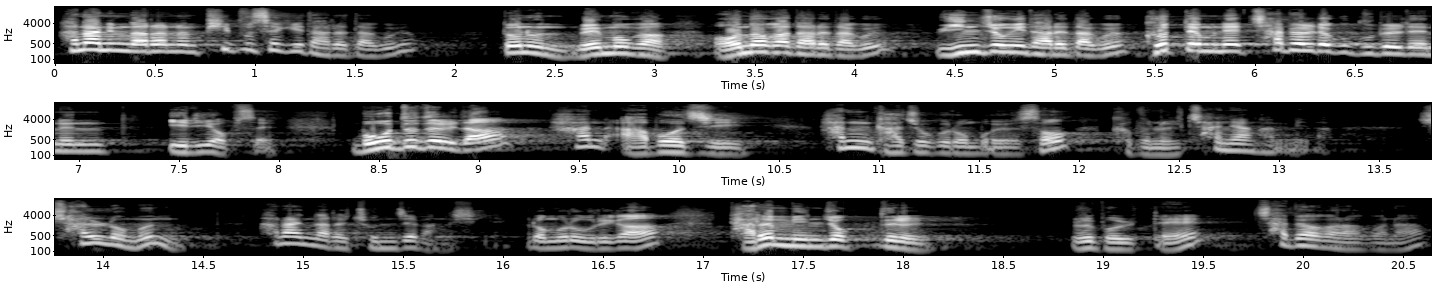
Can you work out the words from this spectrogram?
하나님 나라는 피부색이 다르다고요? 또는 외모가 언어가 다르다고요? 윈종이 다르다고요? 그것 때문에 차별되고 구별되는 일이 없어요. 모두들 다 한 아버지, 한 가족으로 모여서 그분을 찬양합니다. 샬롬은 하나님 나라의 존재 방식이에요. 그러므로 우리가 다른 민족들을 볼 때 차별하거나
